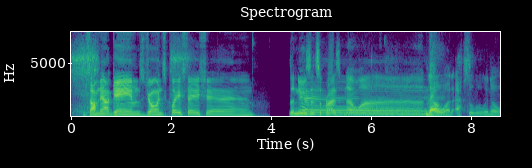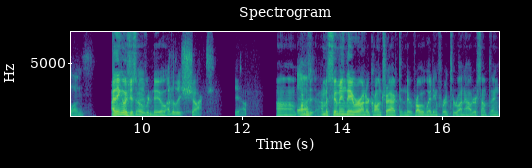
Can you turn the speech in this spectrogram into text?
Insomniac Games joins PlayStation. The news that surprised no one. No one, absolutely no one. I think it was just I'm overdue. Utterly shocked. Yeah. Um, Yeah. I'm, I'm assuming they were under contract and they were probably waiting for it to run out or something.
